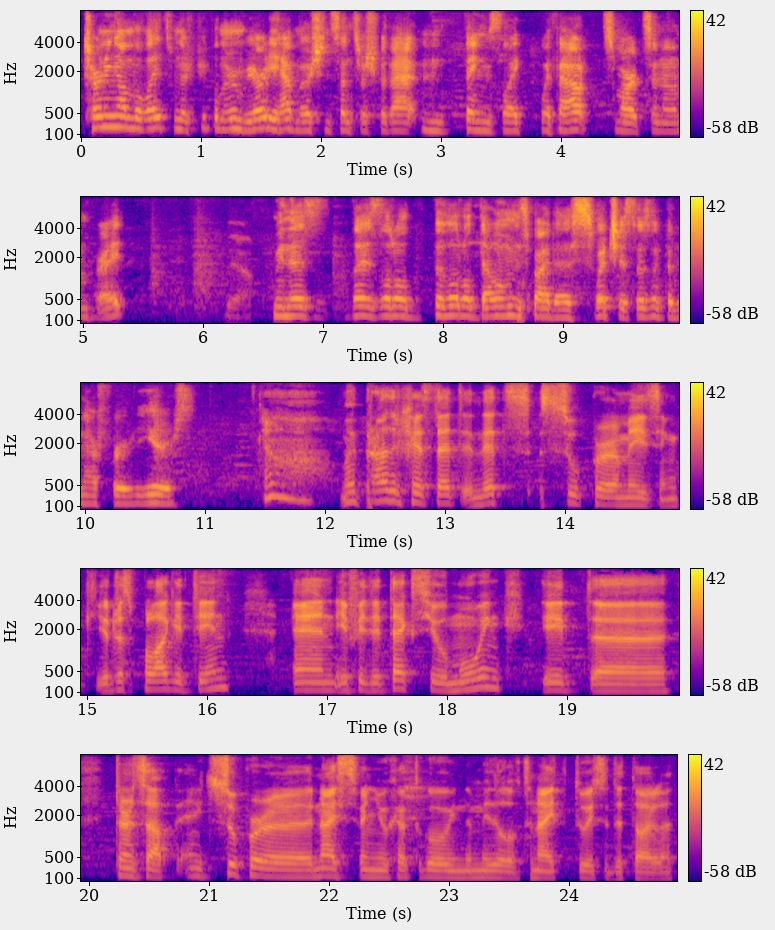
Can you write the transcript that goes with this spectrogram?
turning on the lights when there's people in the room. We already have motion sensors for that, and things like without smarts in them, right? Yeah. I mean, those those little the little domes by the switches. Those have been there for years. My brother has that, and that's super amazing. You just plug it in, and if it detects you moving, it uh, turns up, and it's super uh, nice when you have to go in the middle of the night to visit the toilet.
